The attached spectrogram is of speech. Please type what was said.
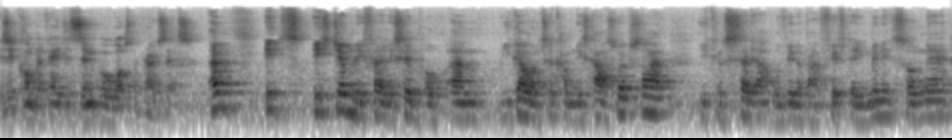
is it complicated, simple, what's the process? Um, it's, it's generally fairly simple. Um, you go onto a Companies House website, you can set it up within about 15 minutes on there.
